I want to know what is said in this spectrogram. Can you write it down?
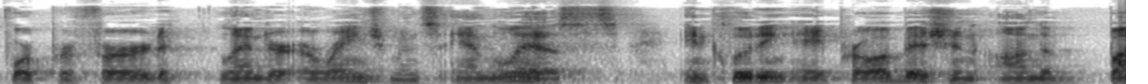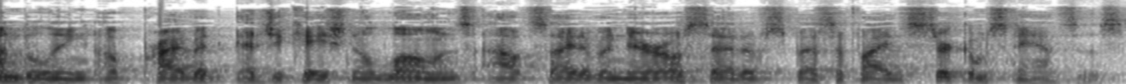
for preferred lender arrangements and lists including a prohibition on the bundling of private educational loans outside of a narrow set of specified circumstances.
